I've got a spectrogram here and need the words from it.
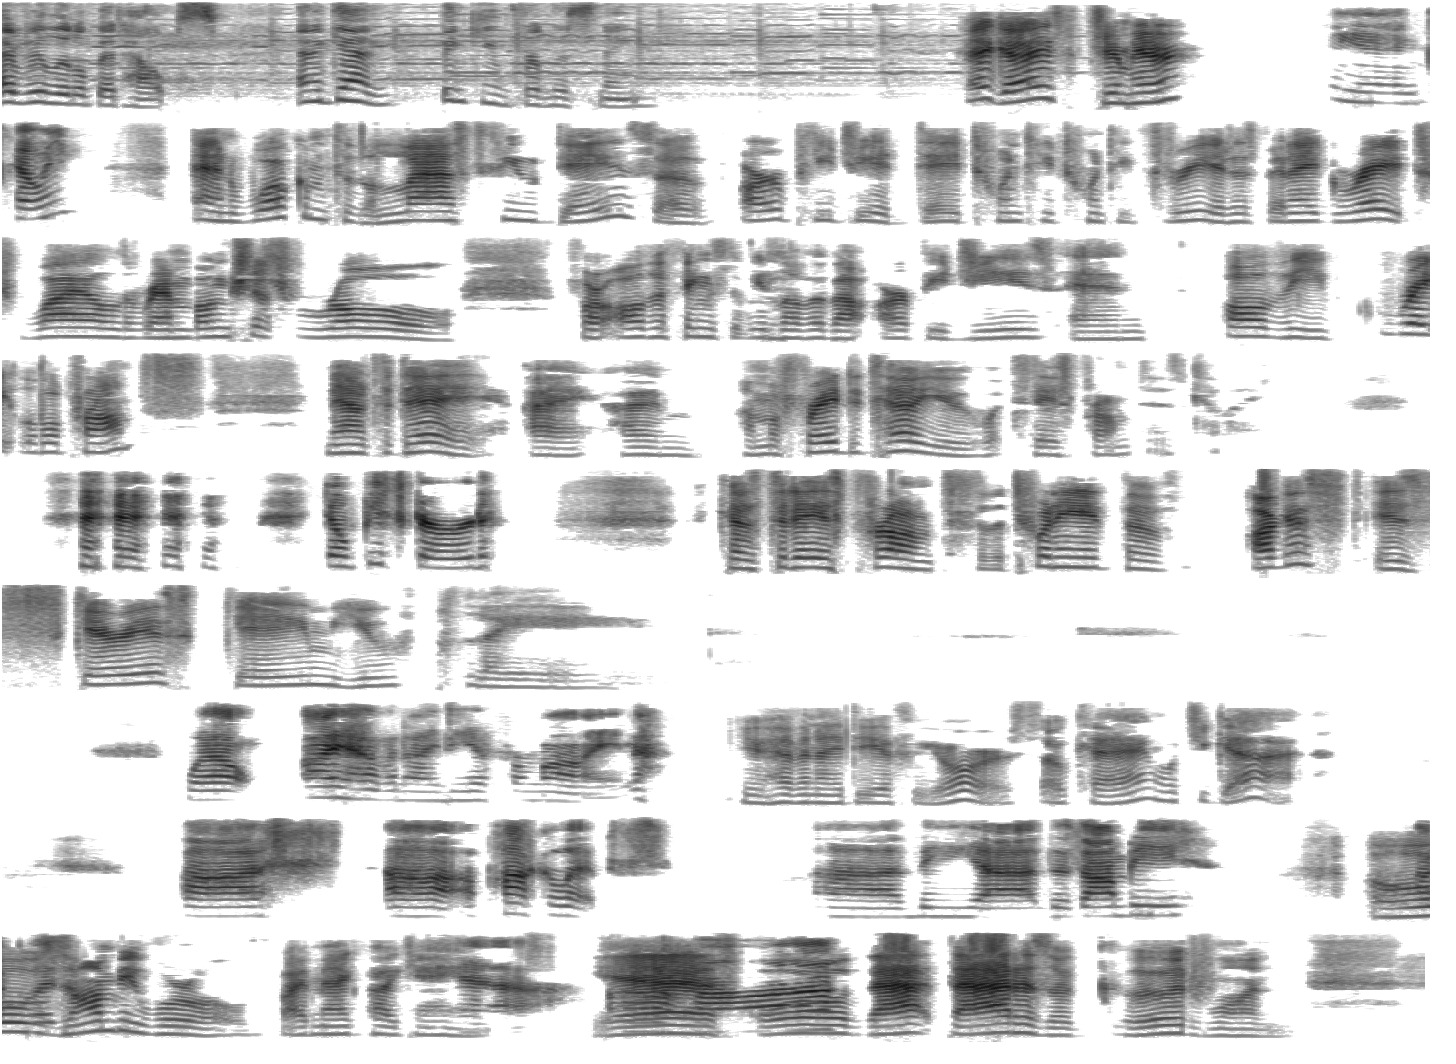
Every little bit helps. And again, thank you for listening. Hey guys, Jim here, Hey And Kelly? and welcome to the last few days of RPG a Day 2023. It has been a great, wild, rambunctious roll for all the things that we love about RPGs and all the great little prompts. Now today, I, I'm, I'm afraid to tell you what today's prompt is, Kelly. Don't be scared. Because today's prompt for the 28th of August is scariest game you've played. Well, I have an idea for mine. You have an idea for yours. Okay, what you got? Uh, uh, Apocalypse. Uh, the, uh, the zombie. Oh. Zombie World by Magpie Games. Yeah. Yes. Uh-huh. Oh, that that is a good one.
